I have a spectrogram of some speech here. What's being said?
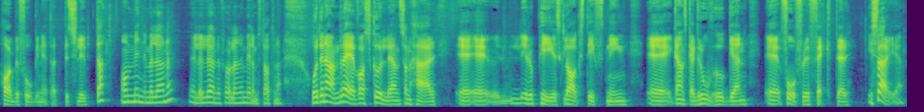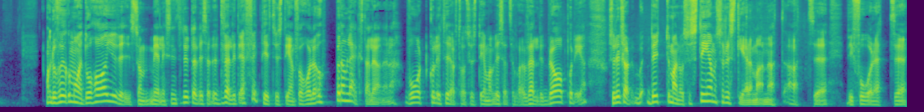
har befogenhet att besluta om minimilöner eller löneförhållanden i medlemsstaterna. Och den andra är vad skulle en sån här eh, eh europeisk lagstiftning, eh, ganska grovhuggen, eh, få för effekter i Sverige? Och då får vi komma ihåg att då har ju vi som Medlingsinstitut visat ett väldigt effektivt system för att hålla uppe de lägsta lönerna. Vårt kollektivavtalssystem har visat sig vara väldigt bra på det. Så det är klart, byter man då system så riskerar man att, att eh, vi får ett, eh,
